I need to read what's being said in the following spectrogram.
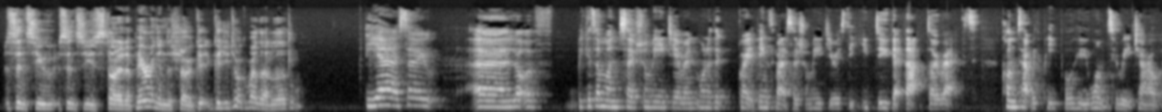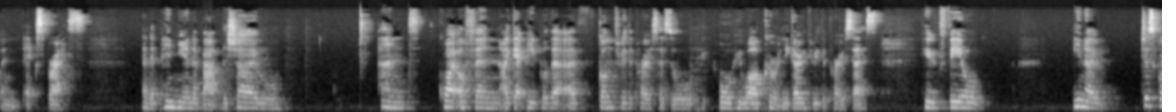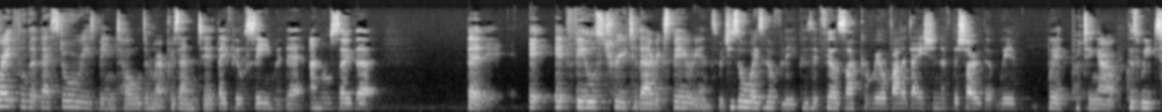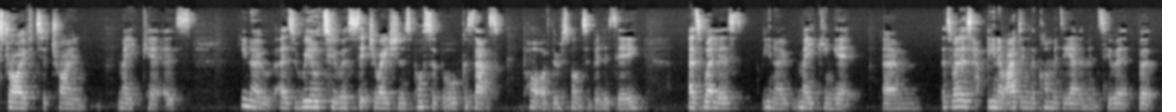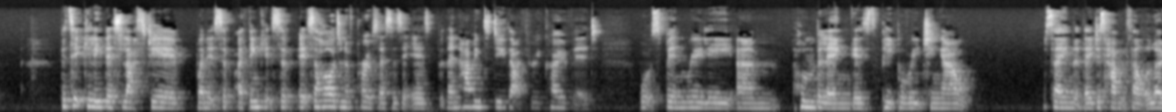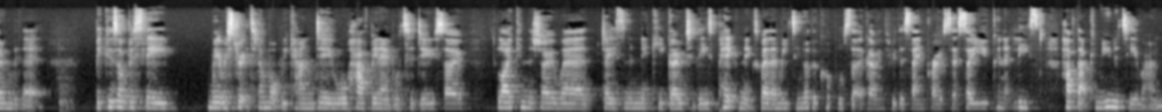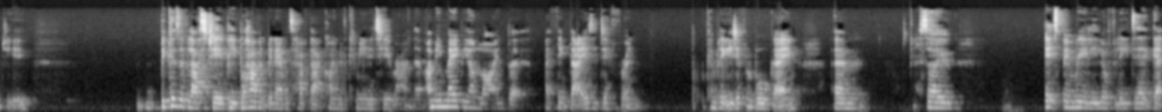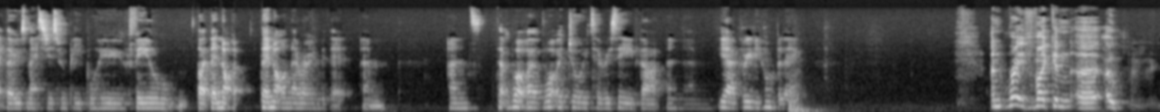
since you since you started appearing in the show. Could, could you talk about that a little? Yeah, so a lot of because I'm on social media, and one of the great things about social media is that you do get that direct contact with people who want to reach out and express an opinion about the show, and quite often I get people that have gone through the process or or who are currently going through the process who feel, you know, just grateful that their story is being told and represented. They feel seen with it, and also that that it, it feels true to their experience, which is always lovely because it feels like a real validation of the show that we're we're putting out. Because we strive to try and make it as you know as real to a situation as possible because that's part of the responsibility as well as you know making it um, as well as you know adding the comedy element to it but particularly this last year when it's a, I think it's a it's a hard enough process as it is, but then having to do that through COVID, what's been really um, humbling is people reaching out saying that they just haven't felt alone with it because obviously we're restricted on what we can do or have been able to do. So like in the show where Jason and Nikki go to these picnics where they're meeting other couples that are going through the same process so you can at least have that community around you because of last year, people haven't been able to have that kind of community around them. I mean, maybe online, but I think that is a different, completely different ball game. Um, so it's been really lovely to get those messages from people who feel like they're not they're not on their own with it. Um, and that what a what a joy to receive that, and um, yeah, really humbling. And Rafe, if I can uh,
